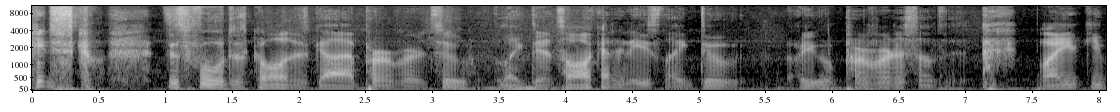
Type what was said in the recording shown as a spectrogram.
He just this fool just called this guy a pervert too. Like they're talking, and he's like, "Dude, are you a pervert or something? Why you keep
